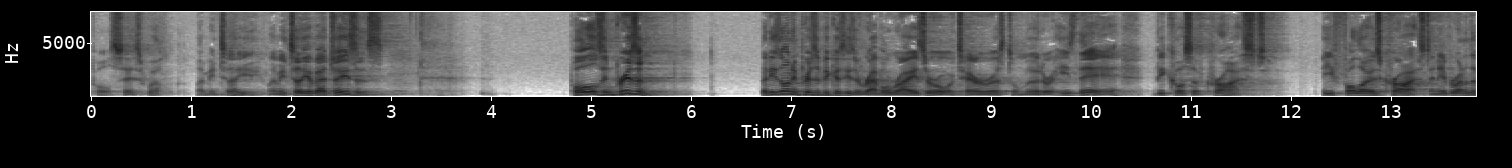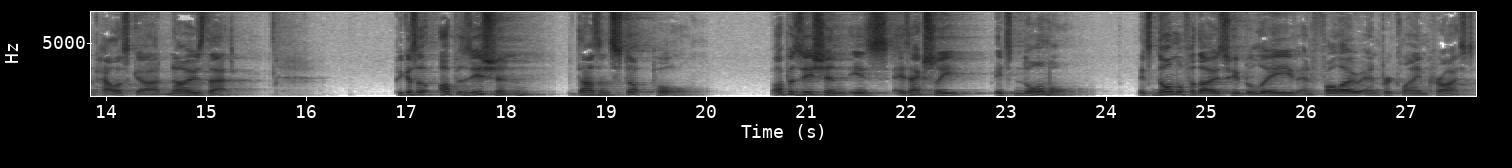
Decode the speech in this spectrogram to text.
Paul says, Well, let me tell you. Let me tell you about Jesus. Paul's in prison. But he's not in prison because he's a rabble raiser or a terrorist or murderer. He's there because of Christ. He follows Christ, and everyone in the palace guard knows that. Because opposition doesn't stop Paul. Opposition is, is actually, it's normal. It's normal for those who believe and follow and proclaim Christ.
